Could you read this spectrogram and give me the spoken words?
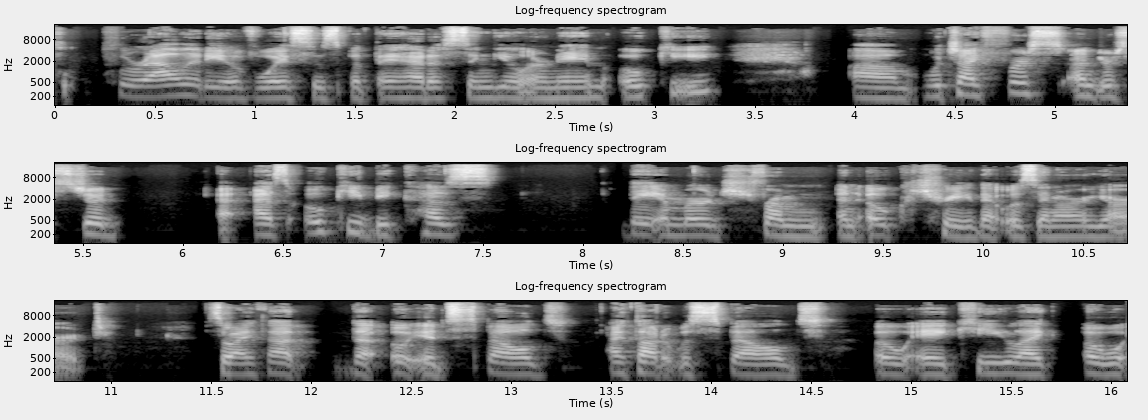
pl- plurality of voices, but they had a singular name, Oki, um, which I first understood as Oki because they emerged from an oak tree that was in our yard. So I thought that oh, it's spelled, I thought it was spelled O A K like O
